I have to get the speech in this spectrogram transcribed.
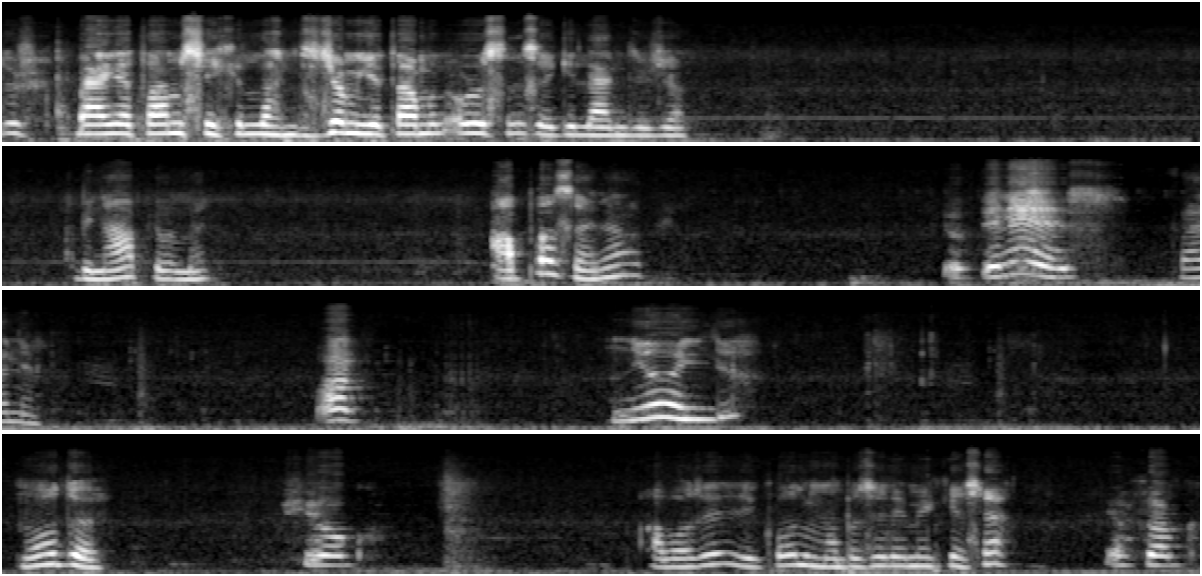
Dur ben yatağımı şekillendireceğim. Yatağımın orasını şekillendireceğim. Abi ne yapıyorum ben? Abla sen ne yapıyorsun? Yok Deniz. Efendim. Lan Ne oldu? Ne oldu? bir şey yok. Abaza dedik oğlum abaza demek yasak. Yasak.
